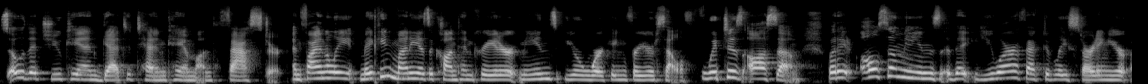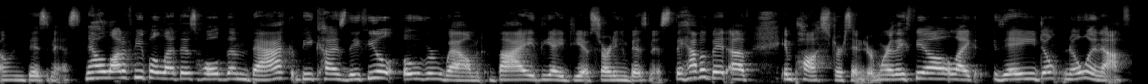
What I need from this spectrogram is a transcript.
so that you can get to 10K a month faster. And finally, making money as a content creator means you're working for yourself, which is awesome. But it also means that you are effectively starting your own business. Now, a lot of people let this hold them back because they feel overwhelmed by the idea of starting a business. They have a bit of imposter syndrome where they feel like they don't know enough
